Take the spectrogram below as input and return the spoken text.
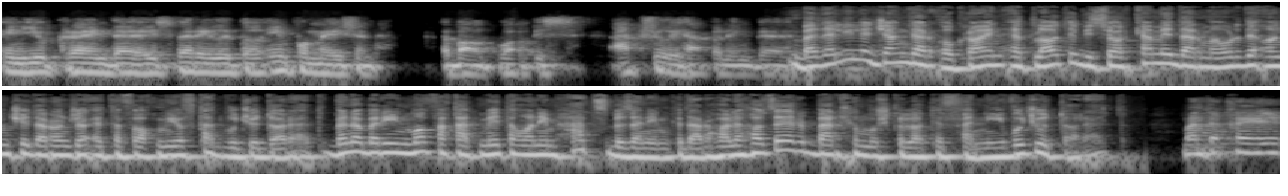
in Ukraine there is very little information about what is actually happening there. به دلیل جنگ در اوکراین اطلاعات بسیار کمی در مورد آنچه در آنجا اتفاق میافتد وجود دارد. بنابراین ما فقط می توانیم حدس بزنیم که در حال حاضر برخی مشکلات فنی وجود دارد. منطقه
